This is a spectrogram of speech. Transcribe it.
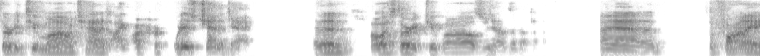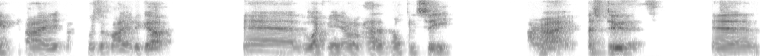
32 mile Chattajack. I, I heard what is Chattajack, and then oh, it's 32 miles, you know, and so finally I was invited to go, and luckily, you know, had an open seat. All right, let's do this, and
